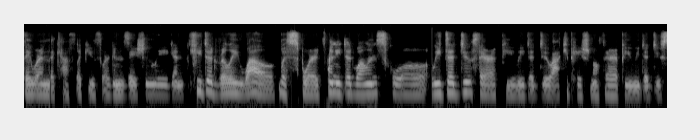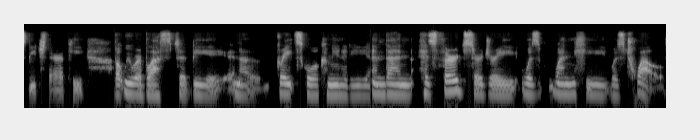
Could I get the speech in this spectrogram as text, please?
They were in the Catholic Youth Organization League and he did really well with sports and he did well in school. We did do therapy, we did do occupational therapy, we did do speech therapy, but we were blessed to be in a great school community. And then his third surgery was when he was 12.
